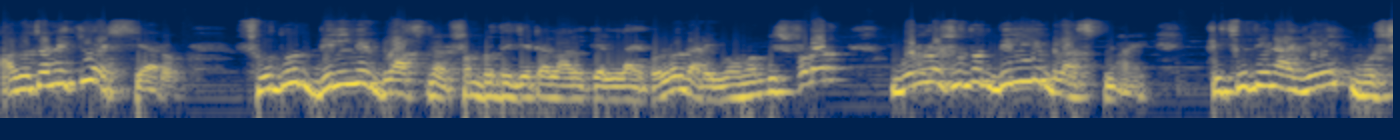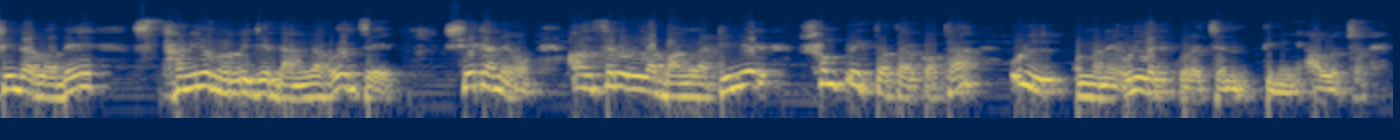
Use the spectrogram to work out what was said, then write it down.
আলোচনায় কি আসছে আরও? শুধু দিল্লি ব্লাস্ট নয়, সম্প্রতি যেটা লাল কেল্লায় হলো, গাড়ি বোমা বিস্ফোরণ, বলল শুধু দিল্লি ব্লাস্ট নয়। কিছুদিন আগে মুর্শিদাবাদে স্থানীয়ভাবে যে দাঙ্গা হয়েছে, সেখানেও আনসারুল্লাহ বাংলা টিমের সম্পৃক্ততার কথা মানে উল্লেখ করেছেন তিনি আলোচনায়।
